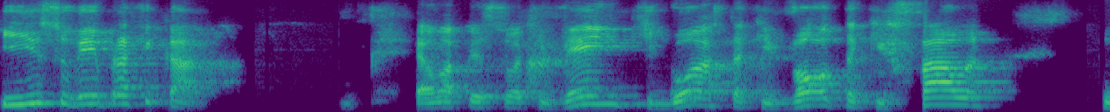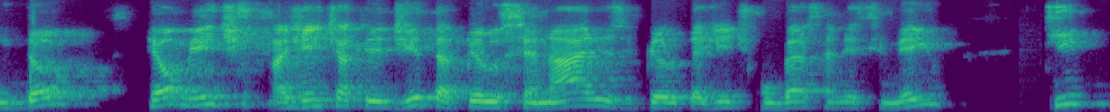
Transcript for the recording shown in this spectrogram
E isso veio para ficar. É uma pessoa que vem, que gosta, que volta, que fala. Então, realmente, a gente acredita, pelos cenários e pelo que a gente conversa nesse meio, que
